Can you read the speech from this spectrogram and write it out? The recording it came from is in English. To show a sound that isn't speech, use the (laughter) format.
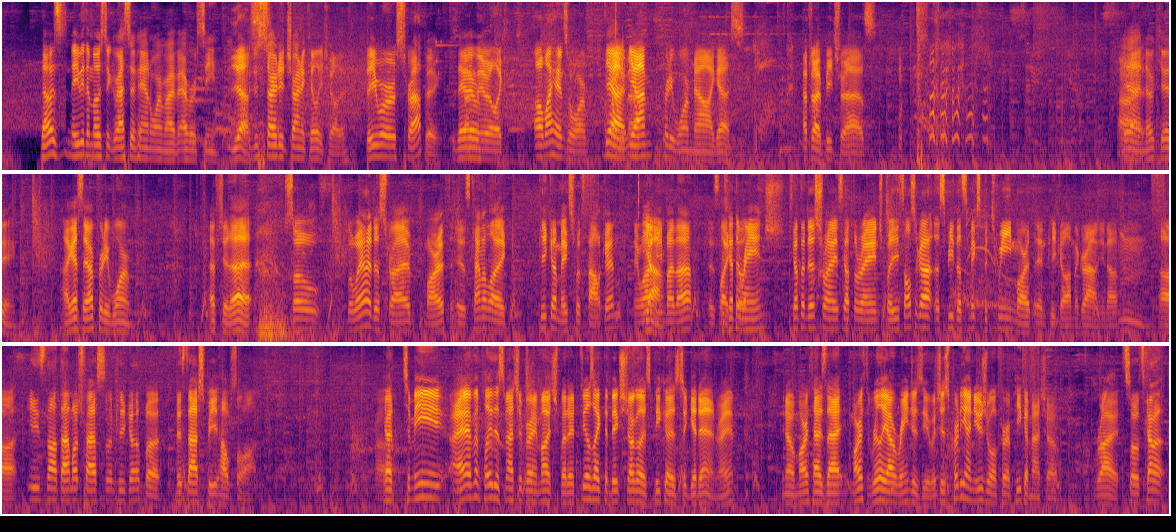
That was maybe the most aggressive hand warmer I've ever seen. Yeah. They just started trying to kill each other. They were scrapping. They're- And they were like, oh, my hands are warm. Yeah, yeah, I'm pretty warm now, I guess. After I beat your ass. (laughs) yeah, Alright. no kidding. I guess they are pretty warm. After that, So the way I describe Marth is kind of like Pika mixed with Falcon. And what Yeah. I mean by that is like he's got the range. He's got the disjoint, he's got the range, but he's also got a speed that's mixed between Marth and Pika on the ground, you know? Mm. Uh, he's not that much faster than Pika, but his dash speed helps a lot. Uh, Yeah, to me, I haven't played this matchup very much, but it feels like the big struggle as Pika is to get in, right? You know, Marth has that. Marth really outranges you, which is pretty unusual for a Pika matchup. Right, so it's kind of,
